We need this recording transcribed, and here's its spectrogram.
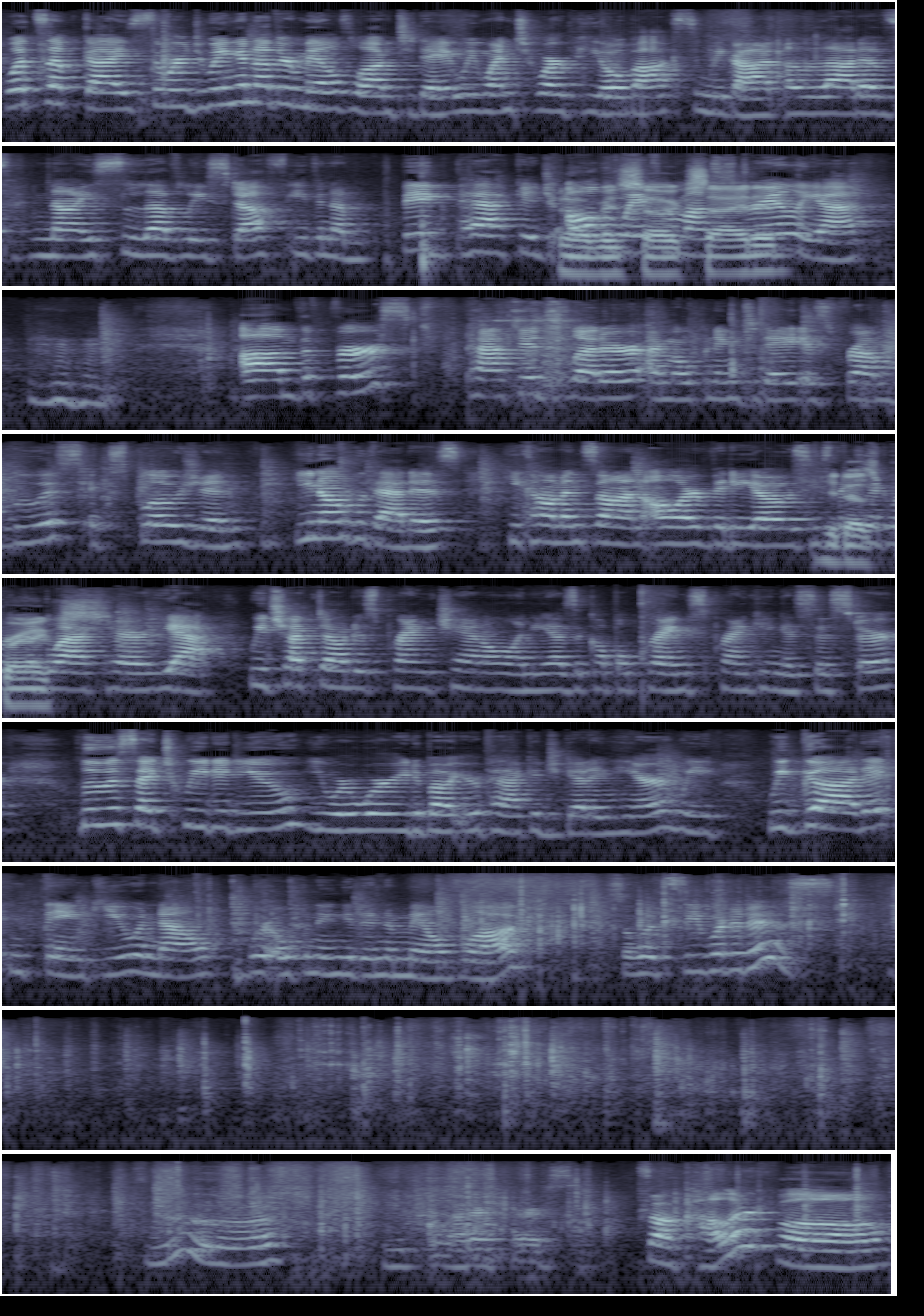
What's up guys? So we're doing another mail vlog today. We went to our P.O. box and we got a lot of nice, lovely stuff. Even a big package all the way so from excited. Australia. um, the first package letter I'm opening today is from Lewis Explosion. You know who that is. He comments on all our videos. He's He does kid with the pranks. black hair. Yeah, we checked out his prank channel and he has a couple pranks pranking his sister. Lewis, I tweeted you. You were worried about your package getting here. We we got it and thank you. And now we're opening it in a mail vlog. So let's see what it is. Ooh, the letter first. It's all colorful.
